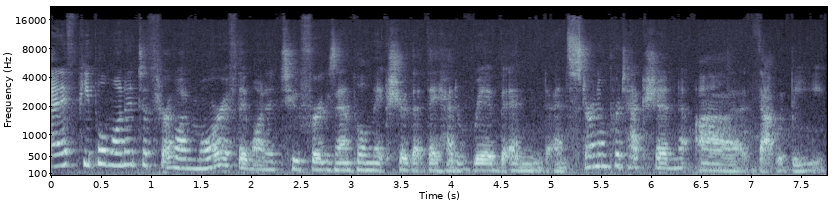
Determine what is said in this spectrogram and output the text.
and if people wanted to throw on more, if they wanted to, for example, make sure that they had rib and, and sternum protection, uh, that would be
